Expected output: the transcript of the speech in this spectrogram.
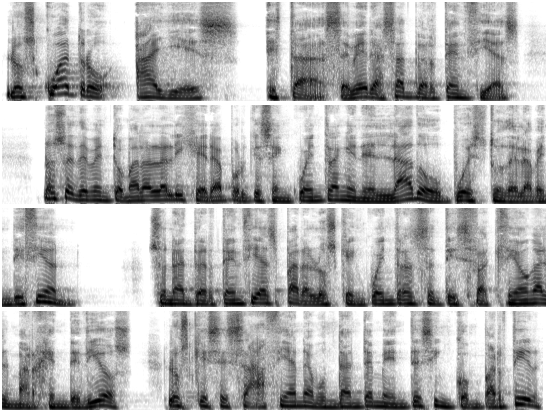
Los cuatro ayes, estas severas advertencias, no se deben tomar a la ligera porque se encuentran en el lado opuesto de la bendición. Son advertencias para los que encuentran satisfacción al margen de Dios, los que se sacian abundantemente sin compartir,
